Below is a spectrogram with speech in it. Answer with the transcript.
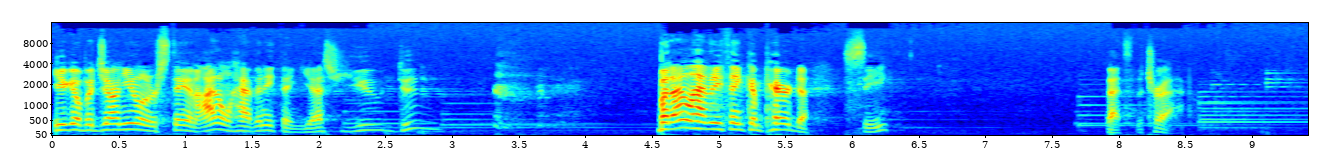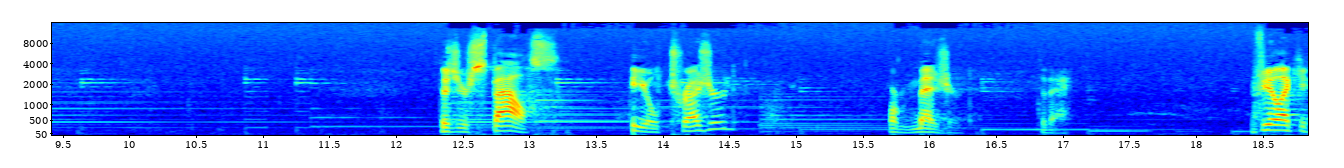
You go, but John, you don't understand. I don't have anything. Yes, you do. But I don't have anything compared to. See? That's the trap. Does your spouse feel treasured or measured today? You feel like you,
